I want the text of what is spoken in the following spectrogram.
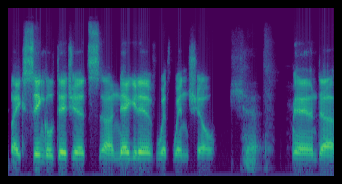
like single digits, uh, negative with wind chill. shit. and uh,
